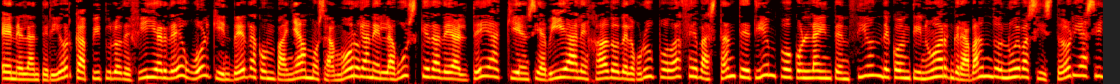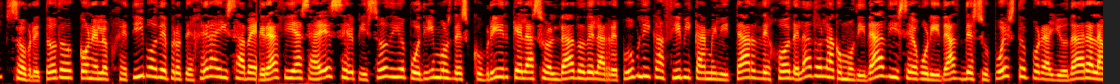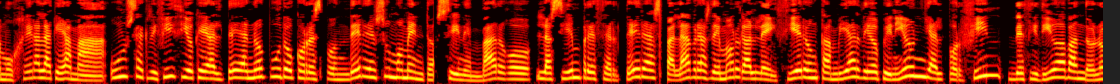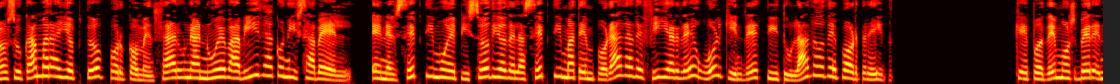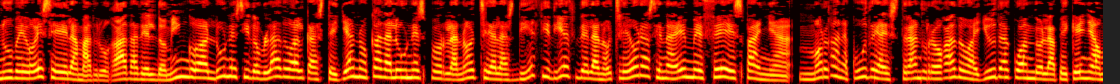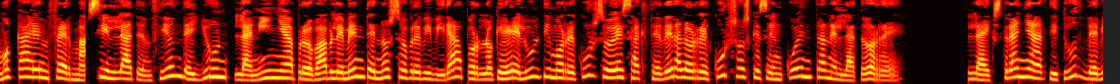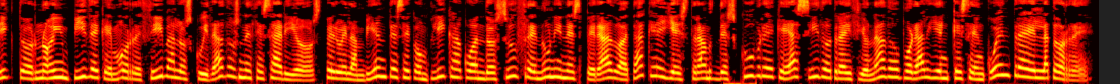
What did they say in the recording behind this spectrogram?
En el anterior capítulo de Fear the Walking Dead acompañamos a Morgan en la búsqueda de Altea, quien se había alejado del grupo hace bastante tiempo con la intención de continuar grabando nuevas historias y, sobre todo, con el objetivo de proteger a Isabel. Gracias a ese episodio pudimos descubrir que la soldado de la República Cívica Militar dejó de lado la comodidad y seguridad de su puesto por ayudar a la mujer a la que ama, un sacrificio que Altea no pudo corresponder en su momento. Sin embargo, las siempre certeras palabras de Morgan le hicieron cambiar de opinión y al por fin, decidió abandonó su cámara y optó por comenzar una nueva vida con Isabel. En el séptimo episodio de la séptima temporada de Fear the Walking Dead titulado The Portrait, que podemos ver en VOS la madrugada del domingo al lunes y doblado al castellano cada lunes por la noche a las 10 y 10 de la noche horas en AMC España. Morgan acude a Strand rogado ayuda cuando la pequeña Mo cae enferma. Sin la atención de Jun, la niña probablemente no sobrevivirá por lo que el último recurso es acceder a los recursos que se encuentran en la torre. La extraña actitud de Víctor no impide que Mo reciba los cuidados necesarios, pero el ambiente se complica cuando sufren un inesperado ataque y Stramp descubre que ha sido traicionado por alguien que se encuentra en la torre.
